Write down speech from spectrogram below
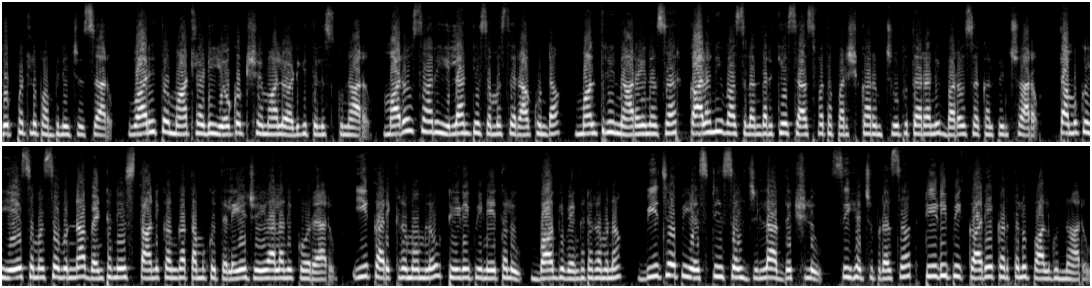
దుప్పట్లు పంపిణీ చేశారు. వారితో మాట్లాడి యోగక్షేమాలు అడిగి తెలుసుకున్నారు. మరోసారి ఇలాంటి సమస్య రాకుండా మంత్రి నారాయణ సార్ కాలనీవాసులందరికీ శాశ్వత పరిష్కారం చూపుతారని భరోసా కల్పించారు. తమకు ఏ సమస్య ఉన్నా వెంటనే స్థానికంగా తమకు తెలియజేయాలని కోరారు. ఈ కార్యక్రమంలో టీడీపీ నేతలు Bagi Venkataramana BJP ST cell జిల్లా అధ్యక్షులు సిహెచ్ ప్రసాద్ టీడీపీ కార్యకర్తలు పాల్గొన్నారు.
